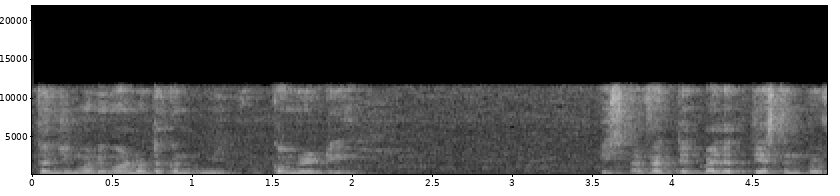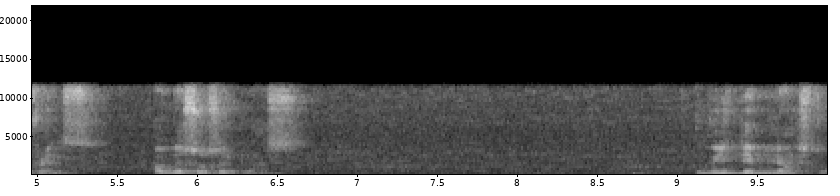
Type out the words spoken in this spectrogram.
consumer demand of the community is affected by the taste and preference of the social class which they belongs to.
